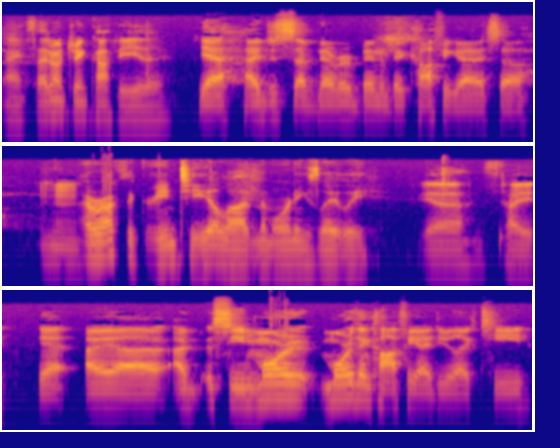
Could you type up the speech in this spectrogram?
Nice. I don't drink coffee either. yeah, I just I've never been a big coffee guy. So hmm I rock the green tea a lot in the mornings lately. Yeah, it's tight. yeah, I uh, I see more more than coffee. I do like tea,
